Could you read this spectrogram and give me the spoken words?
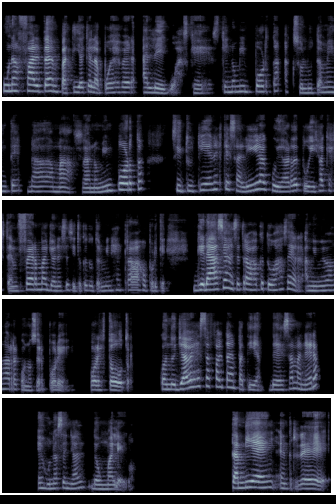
una falta de empatía que la puedes ver a leguas, que es que no me importa absolutamente nada más, o sea, no me importa si tú tienes que salir a cuidar de tu hija que está enferma, yo necesito que tú termines el trabajo porque gracias a ese trabajo que tú vas a hacer, a mí me van a reconocer por, e, por esto otro. Cuando ya ves esa falta de empatía de esa manera, es una señal de un mal ego. También entre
